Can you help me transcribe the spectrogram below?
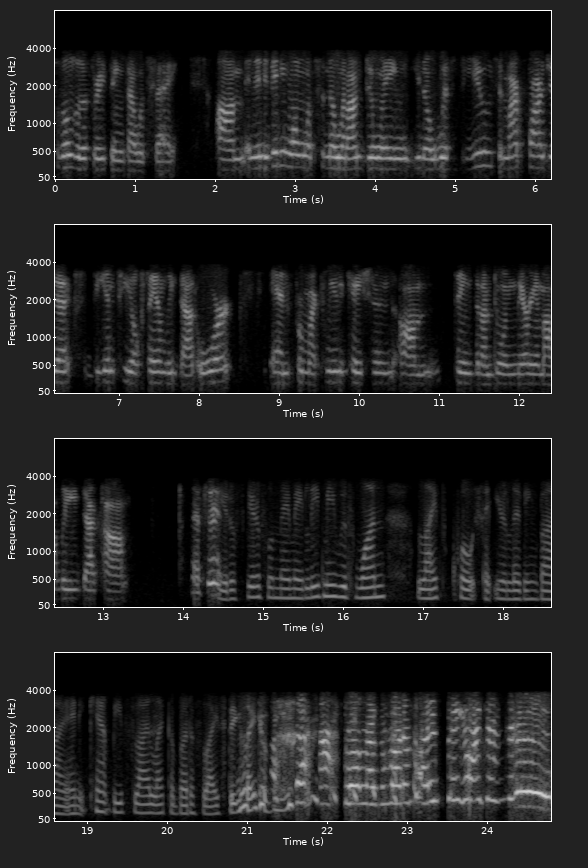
So those are the three things I would say. Um, and then if anyone wants to know what I'm doing, you know, with youth and my projects, dmtlfamily.org. And for my communication, um, that I'm doing, MaryumAli.com. That's it. Beautiful, beautiful, May May. Leave me with one life quote that you're living by, and it can't be "fly like a butterfly, sting like a bee." fly like a butterfly, sting like a bee.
